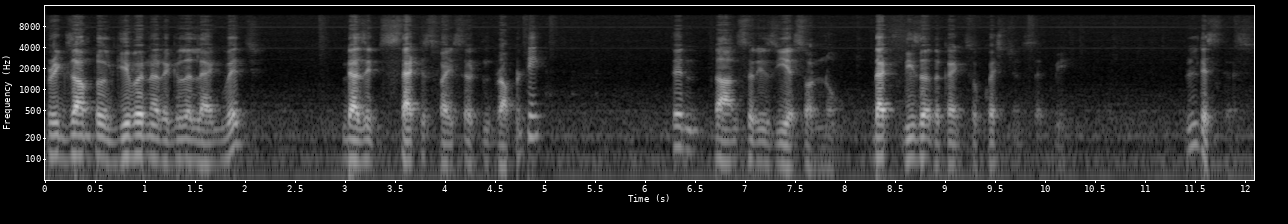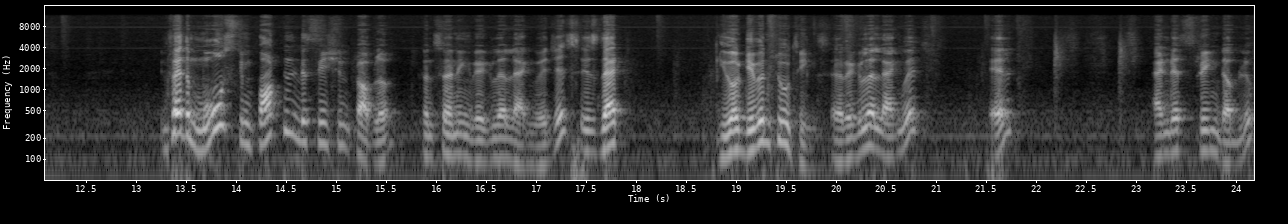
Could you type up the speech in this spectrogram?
For example, given a regular language, does it satisfy certain property? Then the answer is yes or no. That these are the kinds of questions that we will discuss. In fact, the most important decision problem concerning regular languages is that you are given two things, a regular language L and a string W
